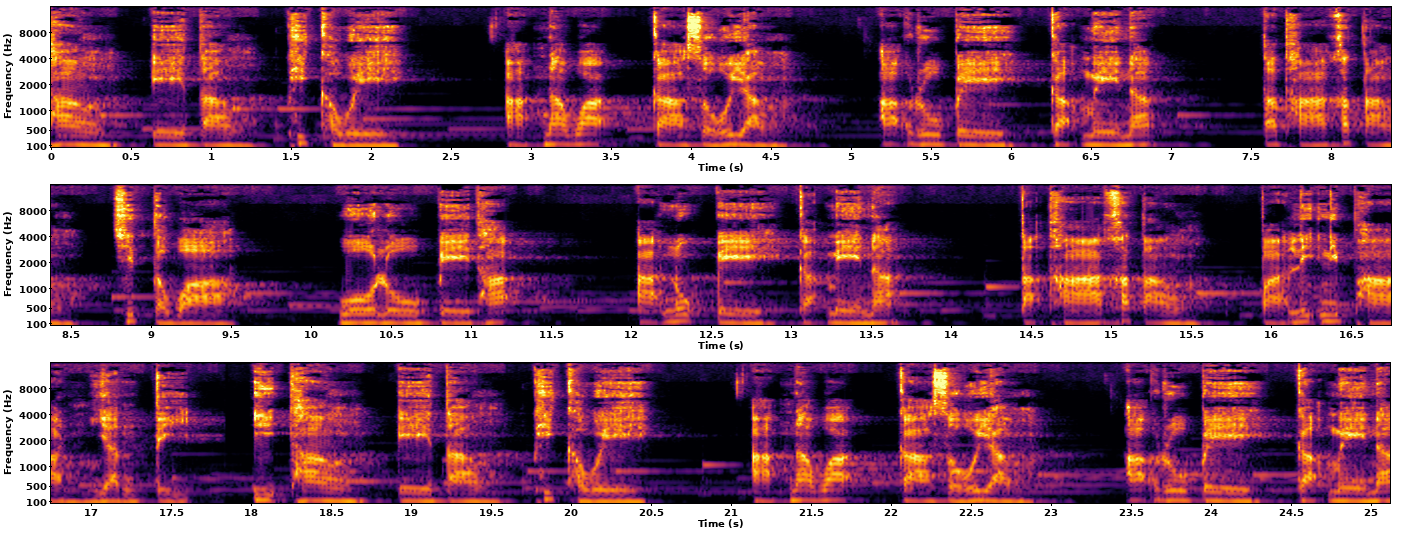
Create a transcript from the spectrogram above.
ทัง เอตัง พิกเวอะนวะกาโสยังอรูเปกะเมนะ ตถาคตัง ชิตตวา โวโลเปทะอนุเปกะเมนะ ตถาคตังปะลินิพานยันติ อิทัง เอตัง พิกเวอะนวะกาโสยังอรูเปกะเมนะ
